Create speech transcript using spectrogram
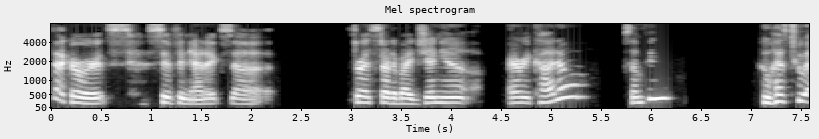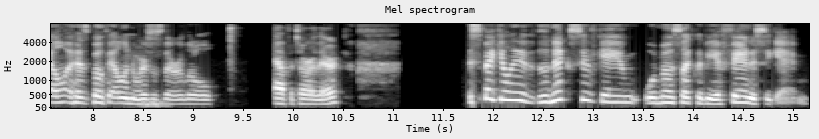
Back over at Fanatics, uh, thread started by Jenya Arikado, something, who has two Ele- has both Eleanors as their little avatar there. speculated that the next Civ game would most likely be a fantasy game.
